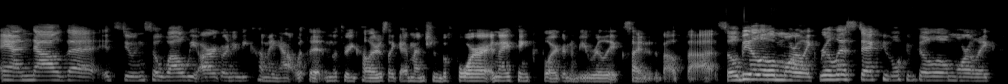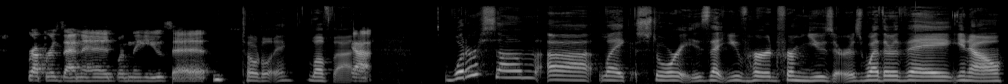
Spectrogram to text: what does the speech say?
and now that it's doing so well we are going to be coming out with it in the three colors like i mentioned before and i think people are going to be really excited about that so it'll be a little more like realistic people can feel a little more like represented when they use it Totally. Love that. Yeah. What are some uh like stories that you've heard from users whether they, you know,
